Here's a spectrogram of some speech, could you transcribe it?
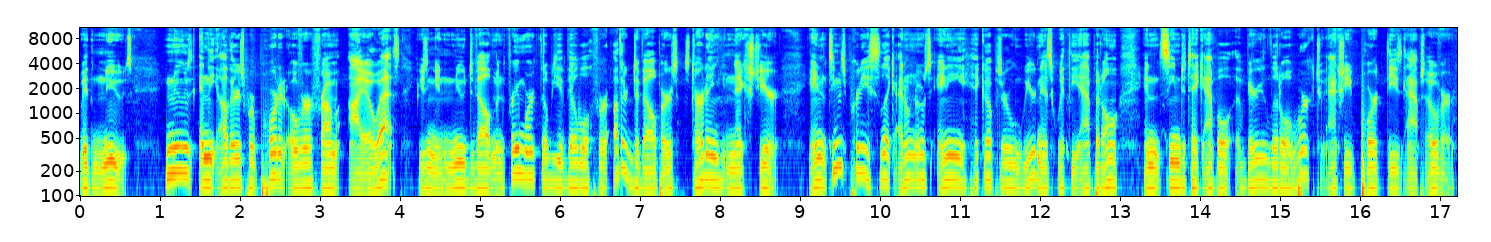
with News. News and the others were ported over from iOS using a new development framework that'll be available for other developers starting next year. And it seems pretty slick. I don't notice any hiccups or weirdness with the app at all, and it seemed to take Apple very little work to actually port these apps over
